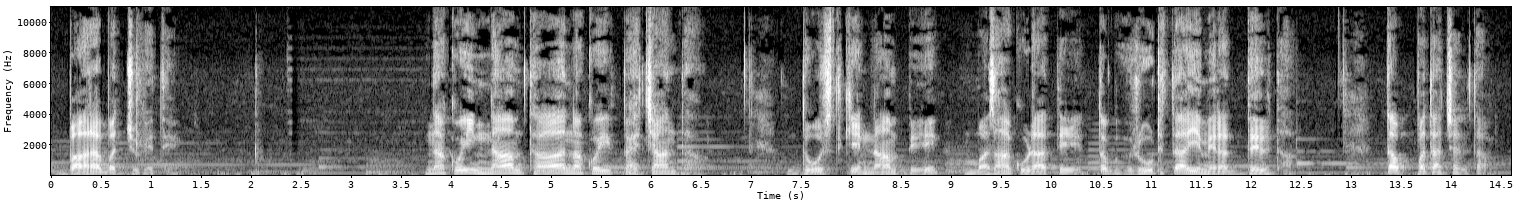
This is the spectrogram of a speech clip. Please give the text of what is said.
बारह बज चुके थे। ना कोई नाम था, ना कोई पहचान था। दोस्त के नाम पे मज़ाक उड़ाते तब रूठता ये मेरा दिल था। तब पता चलता,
